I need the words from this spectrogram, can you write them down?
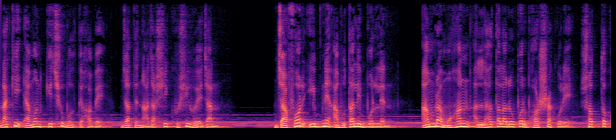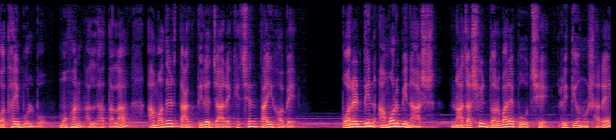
নাকি এমন কিছু বলতে হবে, যাতে নাজাসি খুশি হয়ে যান? জাফর ইবনে আবু তালিব বললেন, আমরা মহান আল্লাহ তালার উপর ভরসা করে সত্য কথাই বলব। মহান আল্লাহ তালা আমাদের তাকদিরে যা রেখেছেন তাই হবে। পরের দিন আমর বিন আস নাজাসির দরবারে পৌঁছে রীতি অনুসারে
